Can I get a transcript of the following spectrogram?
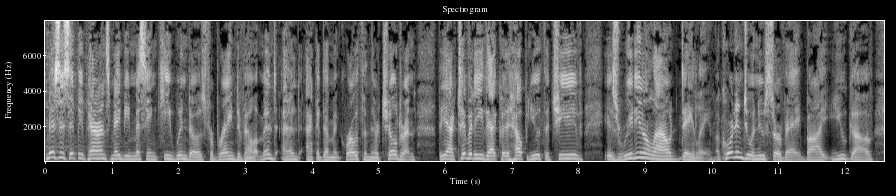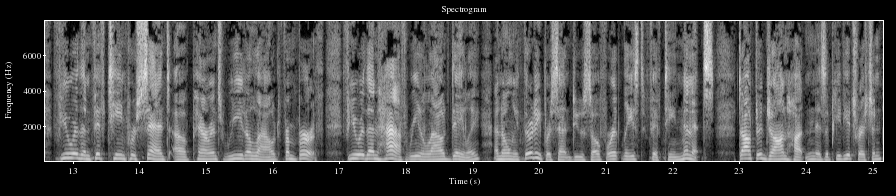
Mississippi parents may be missing key windows for brain development and academic growth in their children. The activity that could help youth achieve is reading aloud daily. According to a new survey by YouGov, fewer than 15% of parents read aloud from birth. Fewer than half read aloud daily, and only 30% do so for at least 15 minutes. Dr. John Hutton is a pediatrician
